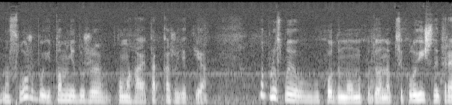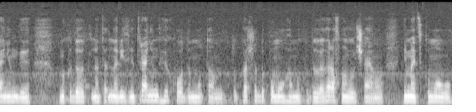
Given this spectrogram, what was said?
на службу, і то мені дуже допомагає, так кажу, як є. Ну, плюс ми ходимо, ми ходили на психологічні тренінги, ми ходили на, на різні тренінги, ходимо, там перша допомога ми ходили. Зараз ми вивчаємо німецьку мову.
